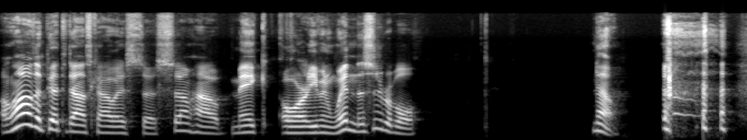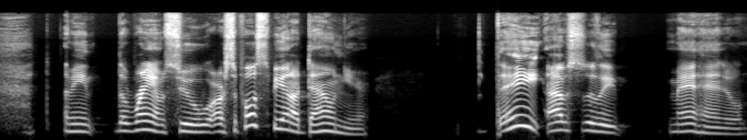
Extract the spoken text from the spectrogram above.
a lot of them picked the Dallas Cowboys to somehow make or even win the Super Bowl. No. I mean, the Rams, who are supposed to be on a down year, they absolutely manhandled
